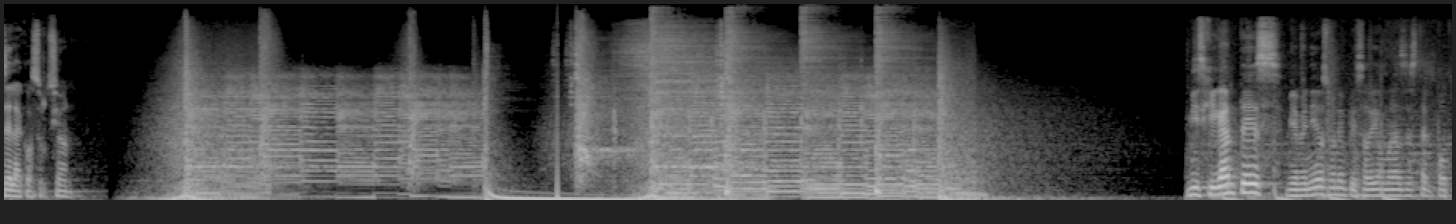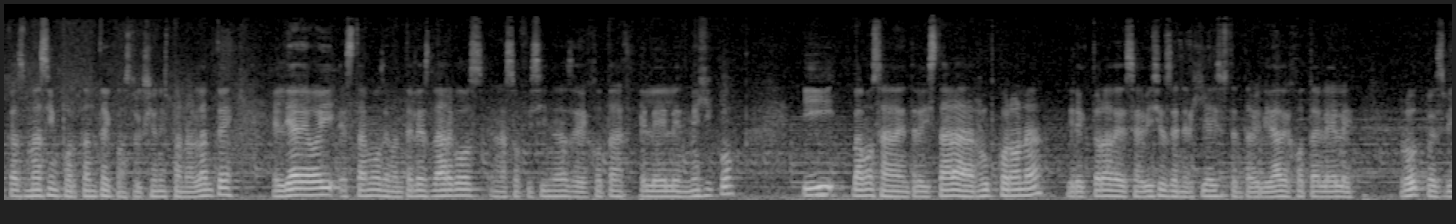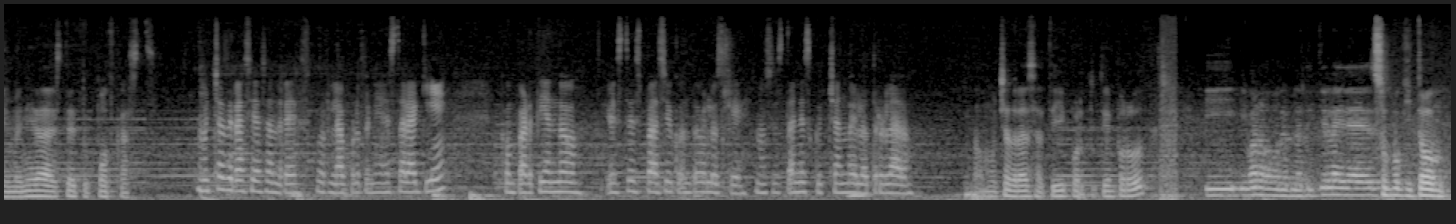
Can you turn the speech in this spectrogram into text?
de la construcción. Mis gigantes, bienvenidos a un episodio más de este podcast más importante de construcción hispanohablante. El día de hoy estamos de manteles largos en las oficinas de JLL en México y vamos a entrevistar a Ruth Corona, directora de Servicios de Energía y Sustentabilidad de JLL. Ruth, pues bienvenida a este tu podcast. Muchas gracias Andrés por la oportunidad de estar aquí compartiendo este espacio con todos los que nos están escuchando del otro lado. No, muchas gracias a ti por tu tiempo, Ruth. Y, y, bueno, como le platiqué, la idea es un poquito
